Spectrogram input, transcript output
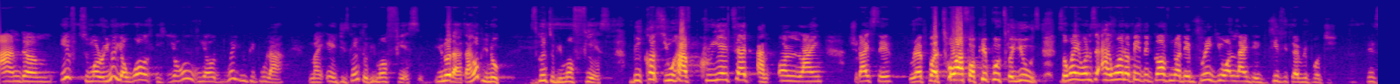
And um, if tomorrow, you know, your world, your your where you people are, my age is going to be more fierce. You know that. I hope you know it's going to be more fierce because you have created an online, should I say, repertoire for people to use. So when you want to say, I want to be the governor, they bring you online, they give it to everybody. This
